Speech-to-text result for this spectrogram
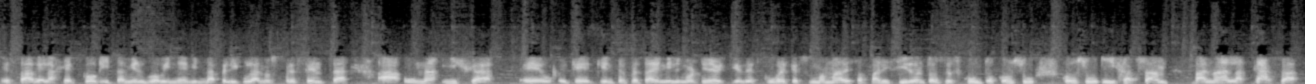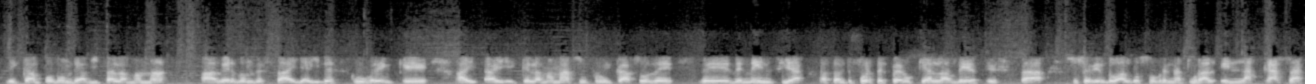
está Bella Headcoat y también Robin Neville. La película nos presenta a una hija eh, que, que interpreta a Emily Mortimer que descubre que su mamá ha desaparecido, entonces junto con su con su hija Sam van a la casa de campo donde habita la mamá a ver dónde está y ahí descubren que hay, hay que la mamá sufre un caso de, de demencia bastante fuerte pero que a la vez está sucediendo algo sobrenatural en la casa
